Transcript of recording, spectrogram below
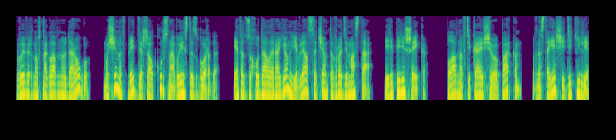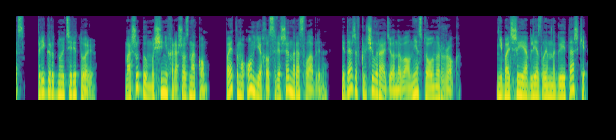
Вывернув на главную дорогу, мужчина впредь держал курс на выезд из города. Этот захудалый район являлся чем-то вроде моста или перешейка, плавно втекающего парком в настоящий дикий лес, пригородную территорию. Маршрут был мужчине хорошо знаком, поэтому он ехал совершенно расслабленно и даже включил радио на волне стоунер-рок. Небольшие облезлые многоэтажки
